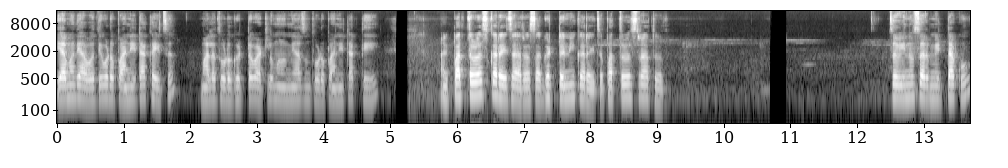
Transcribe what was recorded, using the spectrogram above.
यामध्ये हवं तेवढं पाणी टाकायचं. मला थोडं घट्ट वाटलं म्हणून मी अजून थोडं पाणी टाकते. आणि पातळच करायचा रसा घट्ट नाही करायचं पातळच राहतं. चवीनुसार मीठ टाकू.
